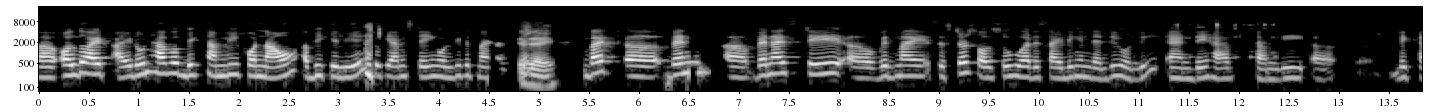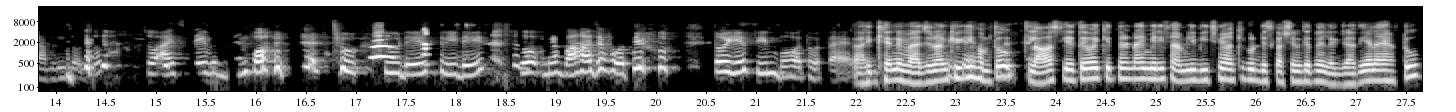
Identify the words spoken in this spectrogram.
Uh, although I, I don't have a big family for now abhi ke liye because i'm staying only with my husband. Right. But uh, when uh, when i stay uh, with my sisters also who are residing in delhi only and they have family uh, big families also. So I stay with them for two two days, three days. तो मैं वहाँ जब होती हूँ तो ये सीन बहुत होता है आई कैन इमेजिन ठीक क्योंकि है हम तो क्लास लेते हुए कितने टाइम मेरी फैमिली बीच में आके कुछ डिस्कशन करने लग जाती है and I have to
